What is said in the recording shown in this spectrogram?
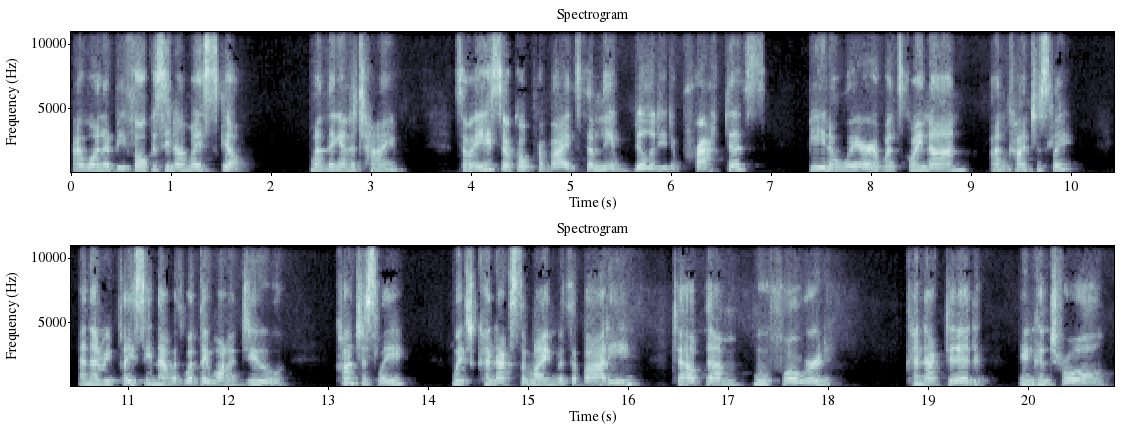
I want to be focusing on my skill, one thing at a time. So A circle provides them the ability to practice being aware of what's going on unconsciously and then replacing that with what they want to do consciously, which connects the mind with the body to help them move forward, connected, in control,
